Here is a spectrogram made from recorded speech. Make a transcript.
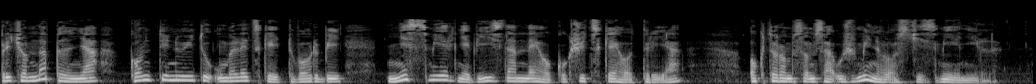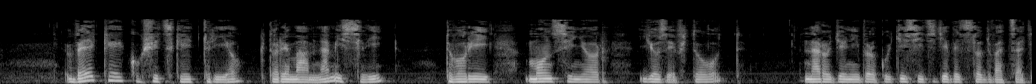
pričom naplňa kontinuitu umeleckej tvorby nesmierne významného košického tria, o ktorom som sa už v minulosti zmienil. Veľké košické trio, ktoré mám na mysli, tvorí monsignor Jozef Tóth, narodený v roku 1925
